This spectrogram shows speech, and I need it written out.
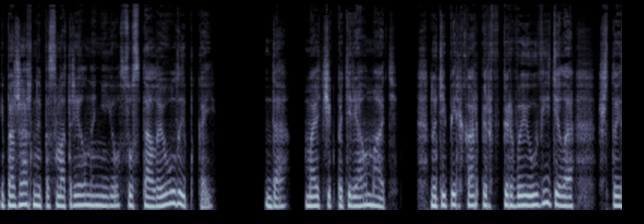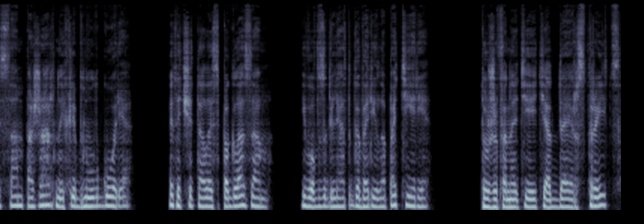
и пожарный посмотрел на нее с усталой улыбкой. Да, мальчик потерял мать, но теперь Харпер впервые увидела, что и сам пожарный хлебнул горя. Это читалось по глазам. Его взгляд говорил о потере. «Тоже фанатеете от Дайр Стрейтс?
